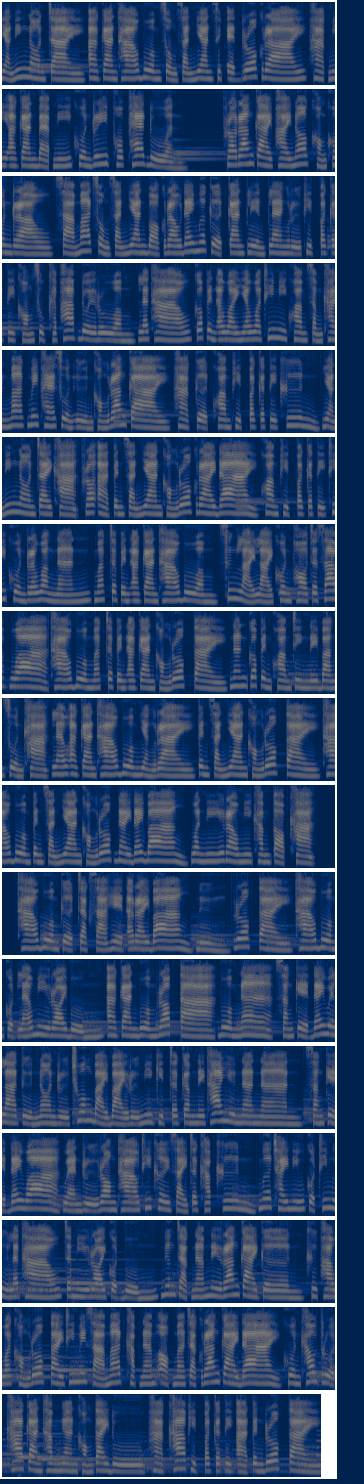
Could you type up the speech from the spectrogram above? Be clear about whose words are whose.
Speaker 1: อย่านิ่งนอนใจ อาการเท้าบวมส่งสัญญาณ 11 โรคร้าย หากมีอาการแบบนี้ควรรีบพบแพทย์ด่วน เพราะร่างกายภายนอกของคนเราสามารถส่งสัญญาณบอกเราได้เมื่อเกิดการเปลี่ยนแปลงหรือผิดปกติของสุขภาพโดยรวม และเท้าก็เป็นอวัยวะที่มีความสำคัญมากไม่แพ้ส่วนอื่นของร่างกาย หากเกิดความผิดปกติขึ้น อย่านิ่งนอนใจค่ะ เพราะอาจเป็นสัญญาณของโรครายได้ ความผิดปกติที่ควรระวังนั้น มักจะเป็นอาการเท้าบวม ซึ่งหลายๆ คนพอจะทราบว่า เท้าบวมมักจะเป็นอาการของโรคไตนั่นก็เป็นความจริงในบางส่วนค่ะ แล้วอาการเท้าบวมอย่างไร เป็นสัญญาณของโรคไต เท้าบวมเป็นสัญญาณของโรคใดได้บ้าง วันนี้เรามีคำตอบค่ะ เท้าบวมเกิดจากสาเหตุอะไรบ้าง 1. โรคไต เท้าบวมกดแล้วมีรอยบุ๋ม อาการบวมรอบตา บวมหน้า สังเกตได้เวลาตื่นนอนหรือช่วงบ่ายๆ หรือมีกิจกรรมในท่ายืนนานๆ สังเกตได้ว่า แหวนหรือรองเท้าที่เคยใส่จะคับขึ้น เมื่อใช้นิ้วกดที่มือและเท้า จะมีรอยกดบุ๋ม เนื่องจากน้ำในร่างกายเกิน คือภาวะของโรคไตที่ไม่สามารถขับน้ำออกมาจากร่างกายได้ ควรเข้าตรวจค่าการทำงานของไตดู หากค่าผิดปกติอาจเป็นโรคไต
